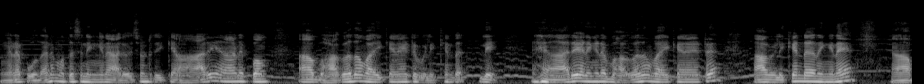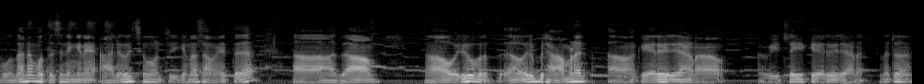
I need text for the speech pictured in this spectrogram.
അങ്ങനെ പൂന്താനം മുത്തശ്ശൻ ഇങ്ങനെ ആലോചിച്ചുകൊണ്ടിരിക്കുകയാണ് ആരെയാണ് ഇപ്പം ആ ഭാഗവതം വായിക്കാനായിട്ട് വിളിക്കേണ്ടത്? അല്ലേ ആരെയാണ് ഇങ്ങനെ ഭാഗവതം വായിക്കാനായിട്ട് ആ വിളിക്കേണ്ടതെന്ന് ഇങ്ങനെ ആ പൂന്താനം മുത്തശ്ശൻ ഇങ്ങനെ ആലോചിച്ചുകൊണ്ടിരിക്കുന്ന സമയത്ത് അതാ ഒരു വൃത്ത് ഒരു ബ്രാഹ്മണൻ കയറി വരികയാണ്. ആ വീട്ടിലേക്ക് കയറി വരികയാണ്. എന്നിട്ട്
